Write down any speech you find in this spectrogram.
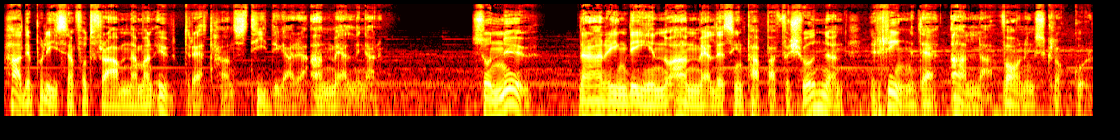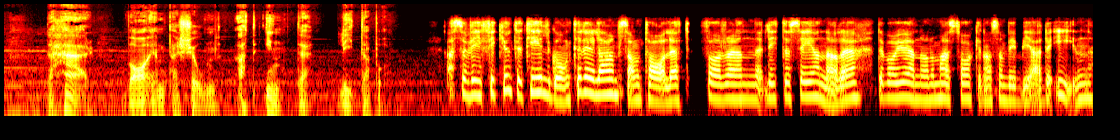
hade polisen fått fram när man utrett hans tidigare anmälningar. Så nu när han ringde in och anmälde sin pappa försvunnen ringde alla varningsklockor. Det här var en person att inte lita på. Alltså vi fick ju inte tillgång till det larmsamtalet förrän lite senare. Det var ju en av de här sakerna som vi begärde in.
